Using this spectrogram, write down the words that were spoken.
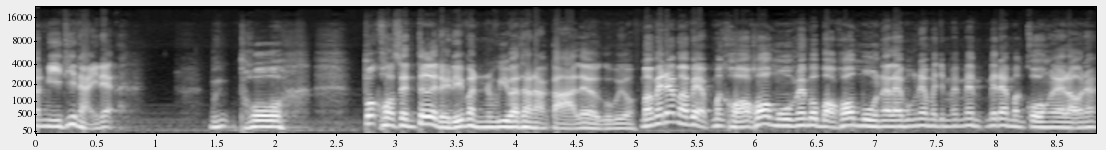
มันมีที่ไหนเนี่ยมึงโทรพวก call center เดี๋ยวนี้มันวิวัฒนาการเลยเหรอคุณผู้ชมมันไม่ได้มาแบบมาขอข้อมูลไม่มาบอกข้อมูลอะไรพวกเนี้ยมันจะไม่ไม่ไม่ได้มาโกงอะไรเรานะ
